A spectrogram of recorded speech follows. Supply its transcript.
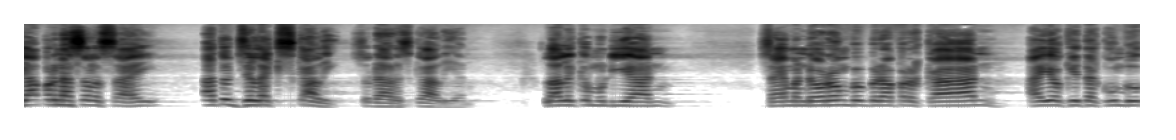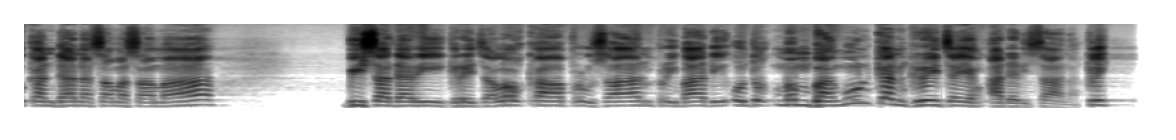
nggak pernah selesai, atau jelek sekali, saudara sekalian. Lalu kemudian saya mendorong beberapa rekan, ayo kita kumpulkan dana sama-sama, bisa dari gereja lokal, perusahaan, pribadi, untuk membangunkan gereja yang ada di sana. Klik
